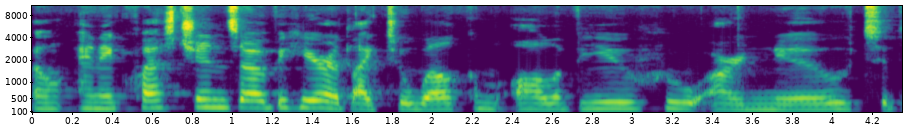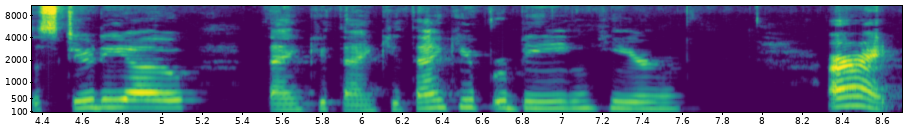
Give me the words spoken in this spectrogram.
So, any questions over here? I'd like to welcome all of you who are new to the studio. Thank you, thank you, thank you for being here. All right.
